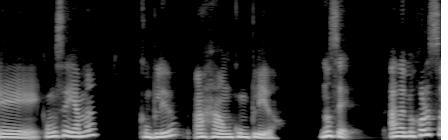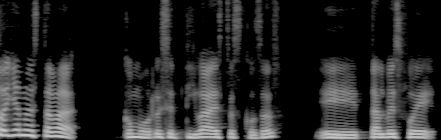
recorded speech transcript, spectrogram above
eh, ¿cómo se llama? ¿Cumplido? Ajá, un cumplido. No sé, a lo mejor Soya no estaba como receptiva a estas cosas. Eh, tal vez fue,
